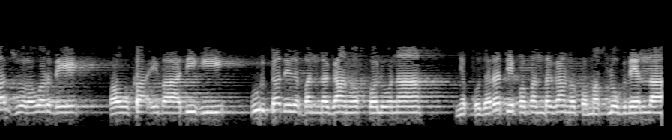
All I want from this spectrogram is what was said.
پاک زور ور دی فوق عباده پورته د بندگانو خپلونا نه قدرت په بندگانو په مخلوق دی الله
